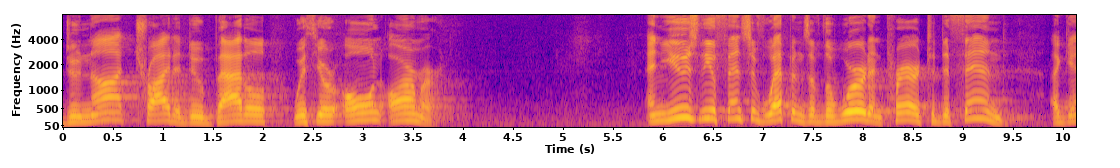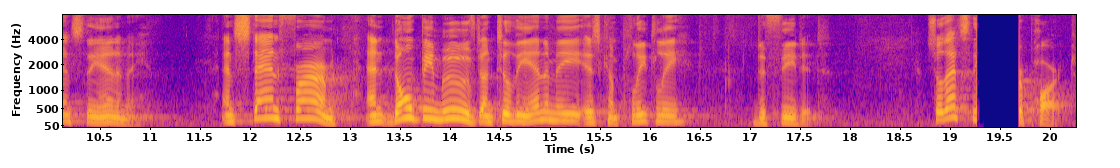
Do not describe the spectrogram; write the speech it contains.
Do not try to do battle with your own armor. And use the offensive weapons of the word and prayer to defend against the enemy. And stand firm and don't be moved until the enemy is completely defeated. So that's the other part.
